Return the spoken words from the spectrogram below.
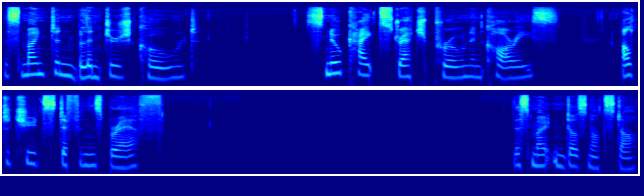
This mountain blinters cold. Snow kites stretch prone in corries. Altitude stiffens breath. This mountain does not stop.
